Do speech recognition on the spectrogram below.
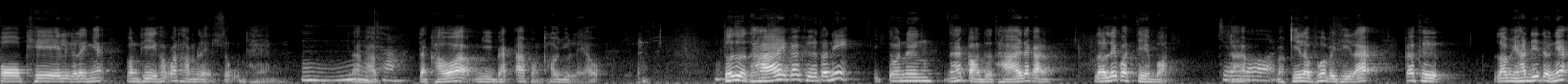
4K หรืออะไรเงี้ยบางทีเขาก็ทำเลทศูนย์แทนอืมนะครับค่ะแต่เขาว่ามีแบ็กอัพของเขาอยู่แล้ว ตัวสุดท้ายก็คือตัวนี้อีกตัวหนึ่งนะก่อนสุดท้ายแล้วกัน เราเรียกว่า JBOT เจนะครับบอดเมื่อกี้เราพูดไปทีแล้วก็คือเรามีฮาร์ดดิสก์ตัวเนี้ย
